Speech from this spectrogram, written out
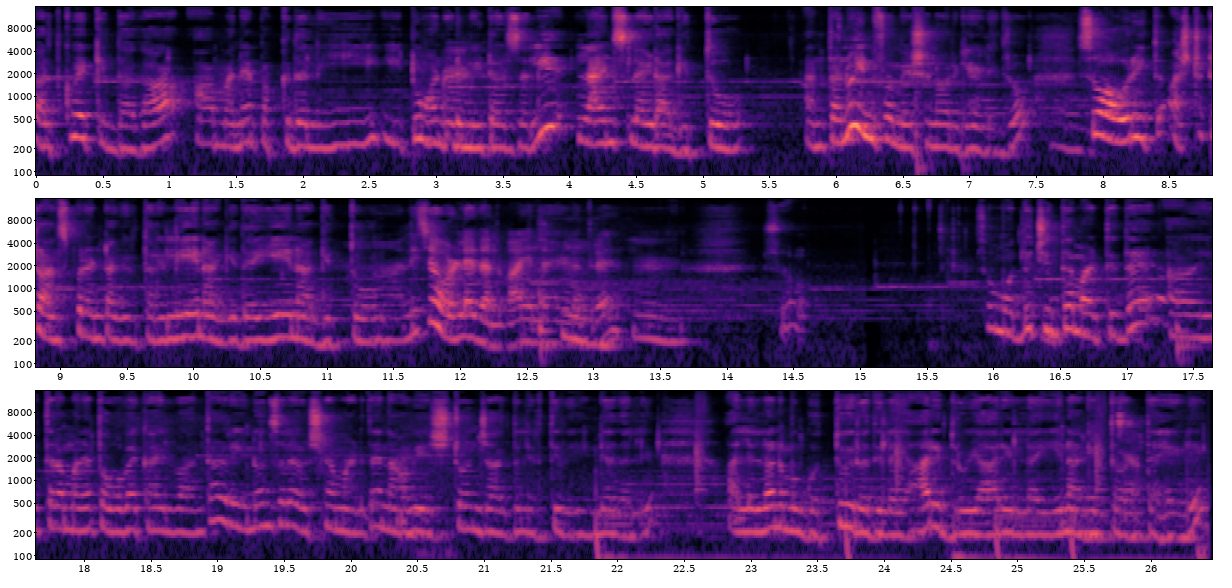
ಅರ್ತ್ಕ್ವೇಕ್ ಇದ್ದಾಗ ಆ ಮನೆ ಪಕ್ಕದಲ್ಲಿ ಈ ಈ ಟೂ ಹಂಡ್ರೆಡ್ ಮೀಟರ್ಸಲ್ಲಿ ಲ್ಯಾಂಡ್ ಸ್ಲೈಡ್ ಆಗಿತ್ತು. ಅಂತಾನು ಇನ್ಫಾರ್ಮೇಶನ್ ಅವ್ರಿಗೆ ಹೇಳಿದ್ರು. ಸೊ ಅವ್ರು ಇತ್- ಅಷ್ಟು ಟ್ರಾನ್ಸ್ಪರೆಂಟ್ ಆಗಿರ್ತಾರೆ. ಇಲ್ಲಿ ಏನಾಗಿದೆ ಏನಾಗಿತ್ತು? ನಿಜ ಒಳ್ಳೇದಲ್ವಾ ಎಲ್ಲ ಹೇಳಿದ್ರೆ? ಸೊ ಸೊ ಮೊದಲು ಚಿಂತೆ ಮಾಡ್ತಿದ್ದೆ ಈ ಥರ ಮನೆ ತೊಗೋಬೇಕಾ ಇಲ್ವಾ ಅಂತ. ಆದರೆ ಇನ್ನೊಂದ್ಸಲ ಯೋಚನೆ ಮಾಡಿದೆ ನಾವು ಎಷ್ಟೊಂದು ಜಾಗದಲ್ಲಿ ಇರ್ತೀವಿ ಇಂಡಿಯಾದಲ್ಲಿ ಅಲ್ಲೆಲ್ಲ ನಮಗೆ ಗೊತ್ತೂ ಇರೋದಿಲ್ಲ ಯಾರಿದ್ರು ಯಾರಿಲ್ಲ ಏನಾಗಿತ್ತು ಅಂತ ಹೇಳಿ.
